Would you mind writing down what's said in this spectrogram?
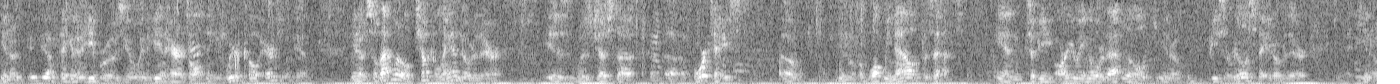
You know, I'm thinking in Hebrews, you know, when he inherits all things, we're co-heirs with him. You know, so that little chunk of land over there is, was just a, a, a foretaste of, you know, of what we now possess. And to be arguing over that little, you know, piece of real estate over there, you know,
